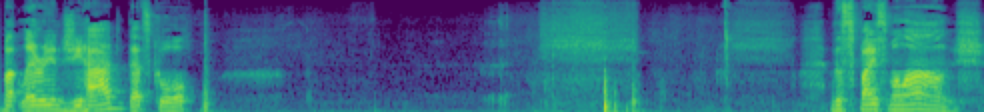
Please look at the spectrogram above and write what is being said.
Butlerian jihad. That's cool. The spice melange.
